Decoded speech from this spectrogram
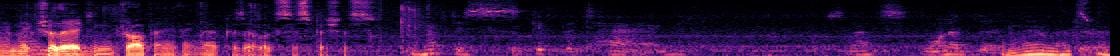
Me make sure that I didn't drop anything there because that looks suspicious. You have to skip the tag. So that's one of the Yeah, that's right.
